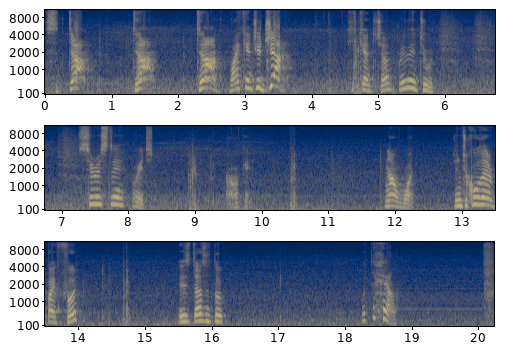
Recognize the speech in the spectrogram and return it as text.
sit down, down, down. Why can't you jump? He can't jump, really, dude. Seriously? Wait. Oh, okay. Now what? Didn't you go there by foot? This doesn't look... What the hell?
